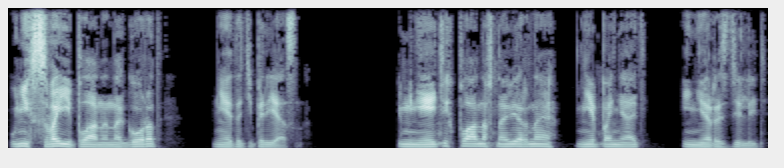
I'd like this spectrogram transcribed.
У них свои планы на город, мне это теперь ясно. И мне этих планов, наверное, не понять и не разделить.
